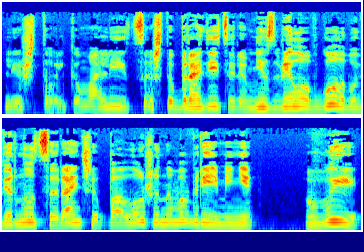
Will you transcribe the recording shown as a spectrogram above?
лишь только молиться, чтобы родителям не взбрело в голову вернуться раньше положенного времени. «Вы!»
